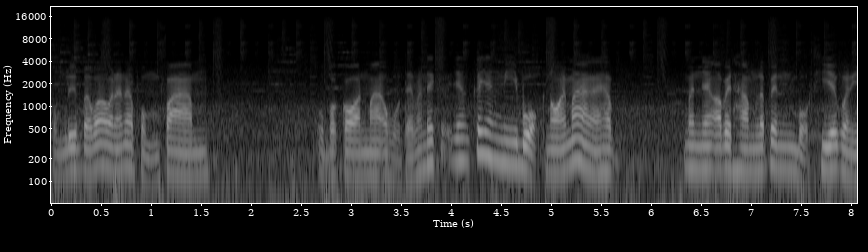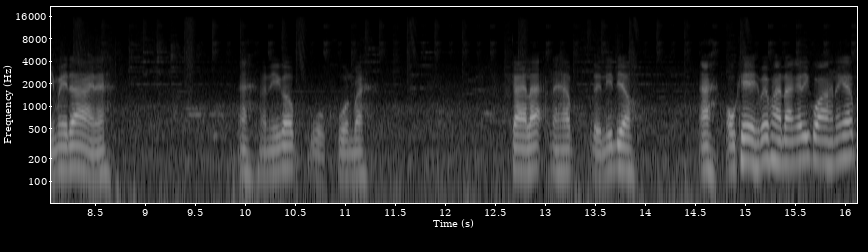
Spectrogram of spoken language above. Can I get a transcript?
ผมลืมไปว่าวันนั้นนะผมฟาร์มอุปกรณ์มา โอ้โห แต่มันได้ยังก็ยังมีบวกน้อยมากนะครับ มันยังเอาไปทำแล้วเป็นบวกที่เยอะกว่านี้ไม่ได้นะ อะ อันนี้ก็บวกคูณไป กล้แล้วนะครับเหลือนิดเดียวอะโอเคไม่ผ่านด่านกันดีกว่านะครับ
